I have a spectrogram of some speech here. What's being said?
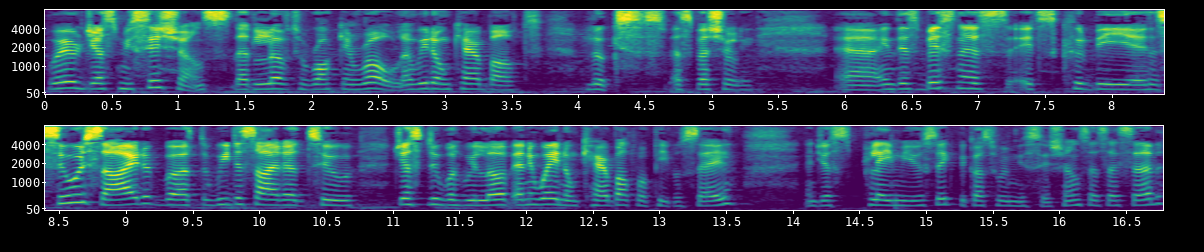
We're just musicians that love to rock and roll, and we don't care about looks, especially. Uh, in this business, it could be suicide, but we decided to just do what we love anyway, don't care about what people say and just play music because we're musicians, as I said.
